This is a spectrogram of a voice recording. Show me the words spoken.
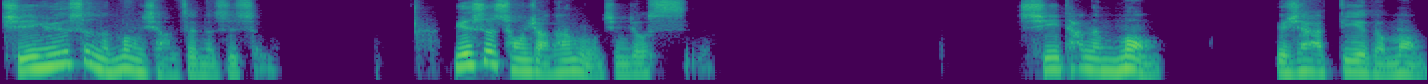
其实约瑟的梦想真的是什么？约瑟从小他的母亲就死了。其实他的梦，尤其他第二个梦，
